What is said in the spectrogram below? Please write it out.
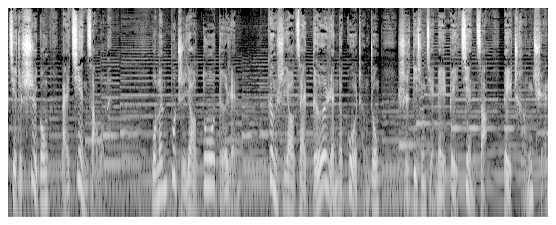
借着事工来建造我们。我们不只要多得人，更是要在得人的过程中，使弟兄姐妹被建造、被成全，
